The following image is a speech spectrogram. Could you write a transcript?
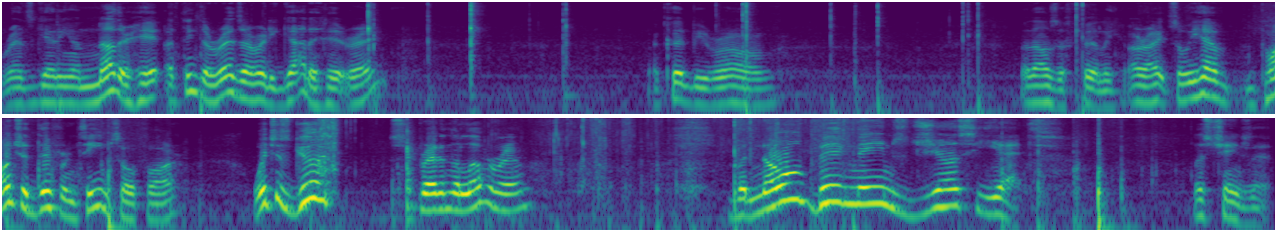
Reds getting another hit. I think the Reds already got a hit, right? I could be wrong. But that was a Philly. All right, so we have a bunch of different teams so far, which is good. Spreading the love around. But no big names just yet. Let's change that.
